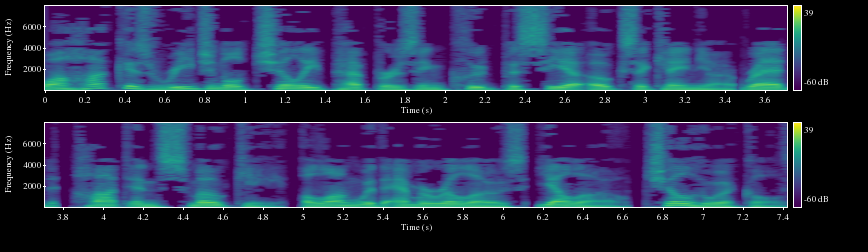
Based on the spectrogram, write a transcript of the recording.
Oaxaca's regional chili peppers include Pasilla oaxaqueña red, hot and smoky, along with amarillos yellow, chilhuacles,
